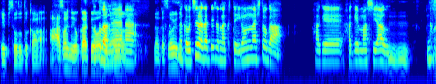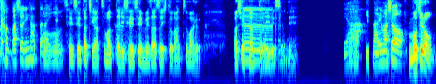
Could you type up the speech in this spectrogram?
エピソードとかああそういうのよくあるよそうとかだね。うん。なんかそういうの。なんかうちらだけじゃなくていろんな人が励励まし合う、うんうんなんか場所になったらいいね。うんうん先生たちが集まったり、うん先生目指す人が集まる場所になったらいいですよね。いやなりましょう。もちろん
